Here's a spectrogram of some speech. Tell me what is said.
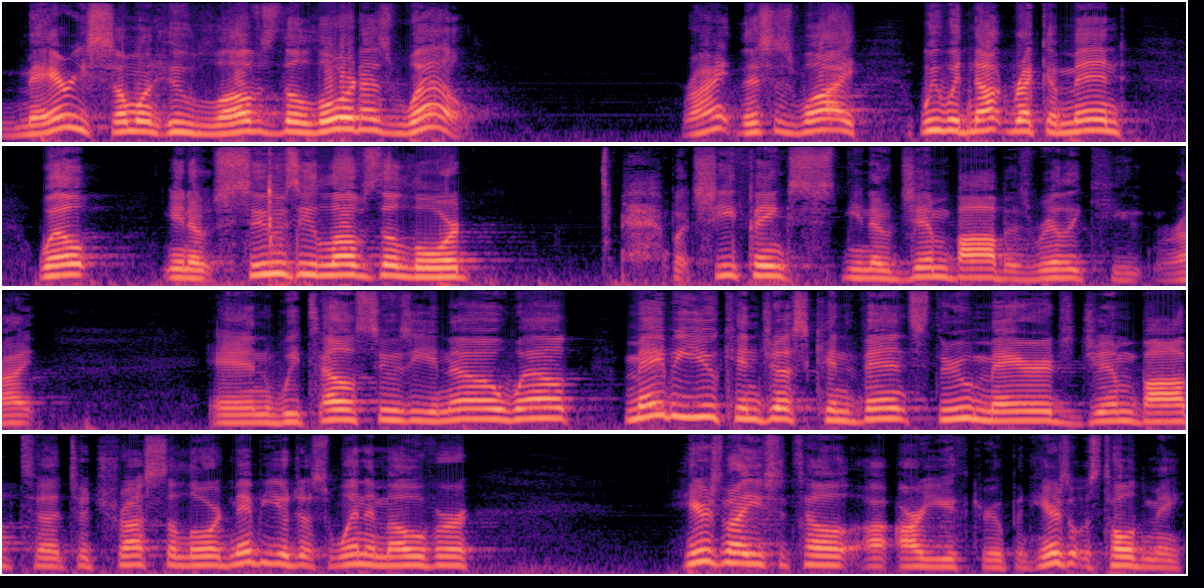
marry someone who loves the Lord as well. Right? This is why we would not recommend, well, you know, Susie loves the Lord, but she thinks, you know, Jim Bob is really cute, right? And we tell Susie, you know, well, maybe you can just convince through marriage Jim Bob to, to trust the Lord. Maybe you'll just win him over. Here's what I used to tell our youth group, and here's what was told to me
